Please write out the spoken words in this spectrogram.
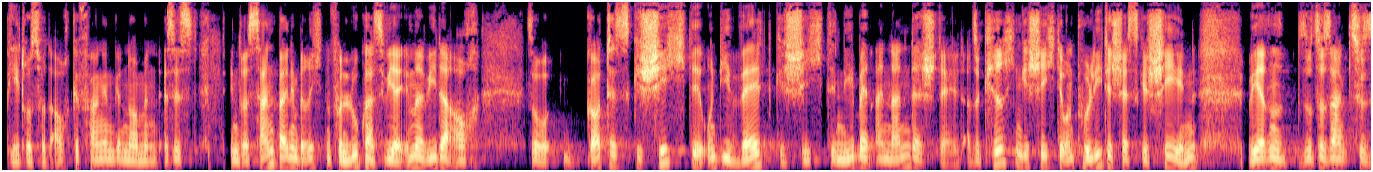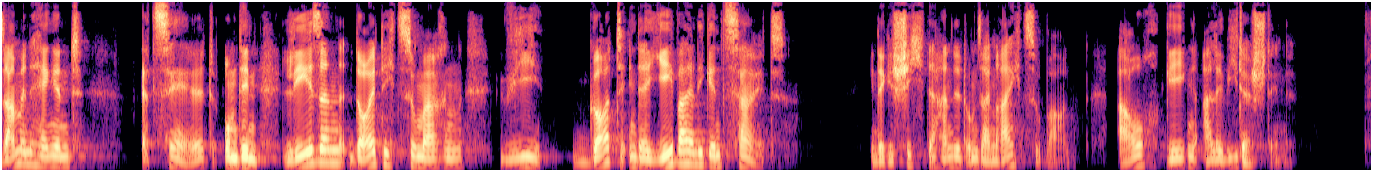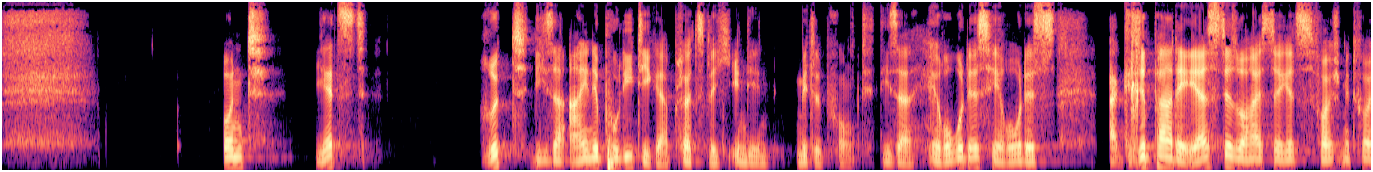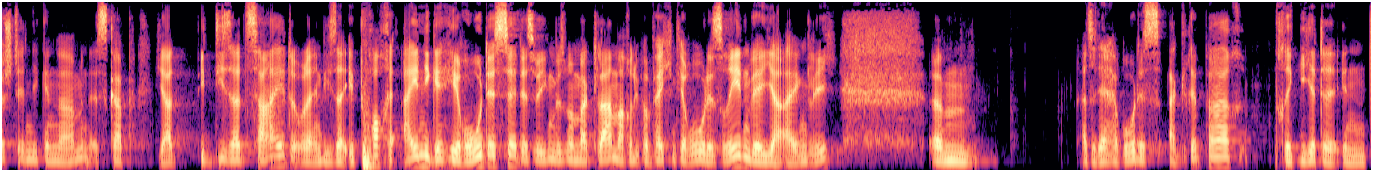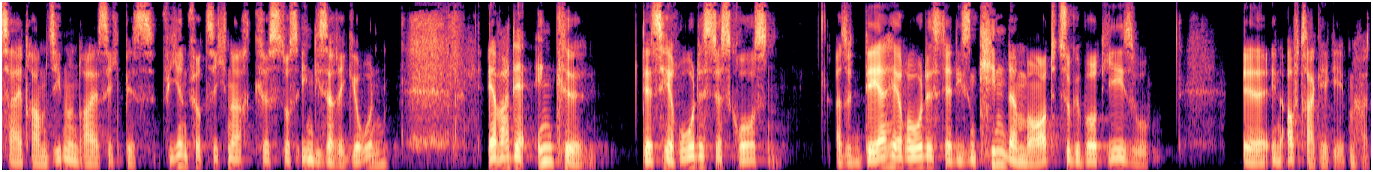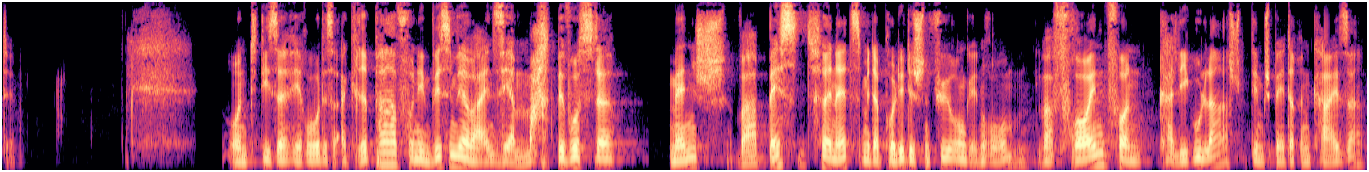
Petrus wird auch gefangen genommen. Es ist interessant bei den Berichten von Lukas, wie er immer wieder auch so Gottes Geschichte und die Weltgeschichte nebeneinander stellt. Also Kirchengeschichte und politisches Geschehen werden sozusagen zusammenhängend erzählt, um den Lesern deutlich zu machen, wie Gott in der jeweiligen Zeit in der Geschichte handelt, um sein Reich zu bauen, auch gegen alle Widerstände. Und jetzt rückt dieser eine Politiker plötzlich in den Mittelpunkt. Dieser Herodes, Herodes Agrippa der Erste, so heißt er jetzt mit vollständigen Namen. Es gab ja in dieser Zeit oder in dieser Epoche einige Herodese, deswegen müssen wir mal klar machen, über welchen Herodes reden wir hier eigentlich. Ähm, also der Herodes Agrippa regierte im Zeitraum 37 bis 44 nach Christus in dieser Region. Er war der Enkel des Herodes des Großen, also der Herodes, der diesen Kindermord zur Geburt Jesu äh, in Auftrag gegeben hatte. Und dieser Herodes Agrippa, von dem wissen wir, war ein sehr machtbewusster Mensch, war bestens vernetzt mit der politischen Führung in Rom, war Freund von Caligula, dem späteren Kaiser.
